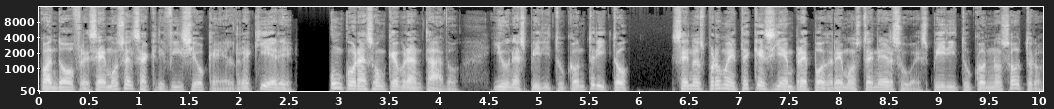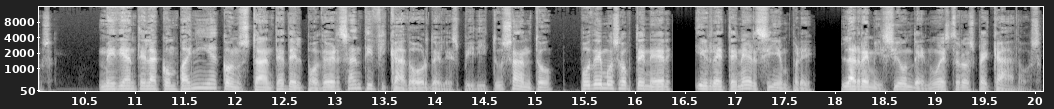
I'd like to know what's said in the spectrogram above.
Cuando ofrecemos el sacrificio que Él requiere, un corazón quebrantado y un espíritu contrito, se nos promete que siempre podremos tener su Espíritu con nosotros. Mediante la compañía constante del poder santificador del Espíritu Santo, podemos obtener y retener siempre la remisión de nuestros pecados.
